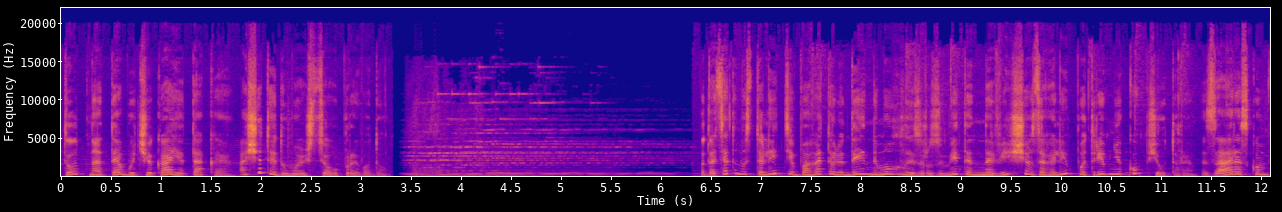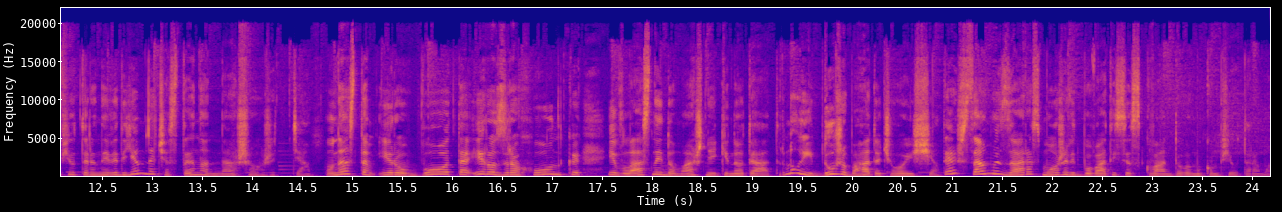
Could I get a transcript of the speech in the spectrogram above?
тут на тебе чекає таке. А що ти думаєш з цього приводу? У 20 столітті багато людей не могли зрозуміти, навіщо взагалі потрібні комп'ютери. Зараз комп'ютери невід'ємна частина нашого життя. У нас там і робота, і розрахунки, і власний домашній кінотеатр. Ну і дуже багато чого іще. Те ж саме зараз може відбуватися з квантовими комп'ютерами.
